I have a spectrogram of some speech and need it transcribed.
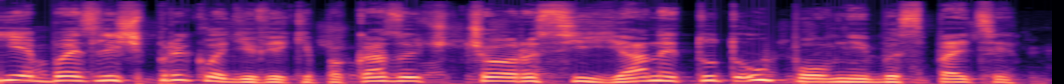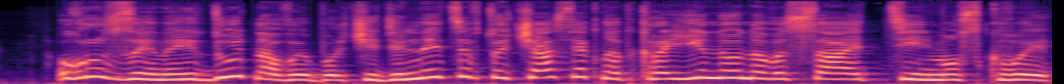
Є безліч прикладів, які показують, що росіяни тут у повній безпеці. Грузини йдуть на виборчі дільниці в той час, як над країною нависає тінь Москви.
